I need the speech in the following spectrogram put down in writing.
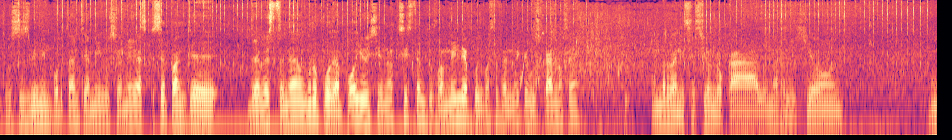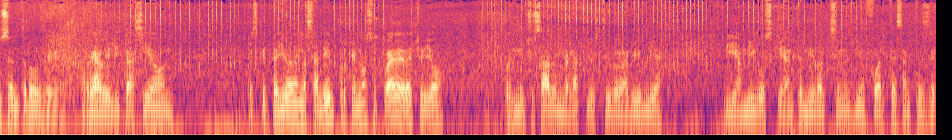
Entonces es bien importante amigos y amigas que sepan que debes tener un grupo de apoyo y si no existe en tu familia, pues vas a tener que buscar, no sé, una organización local, una religión, un centro de rehabilitación, pues que te ayuden a salir porque no se puede. De hecho yo, pues muchos saben, ¿verdad? Que yo estudio la Biblia y amigos que han tenido acciones bien fuertes antes de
